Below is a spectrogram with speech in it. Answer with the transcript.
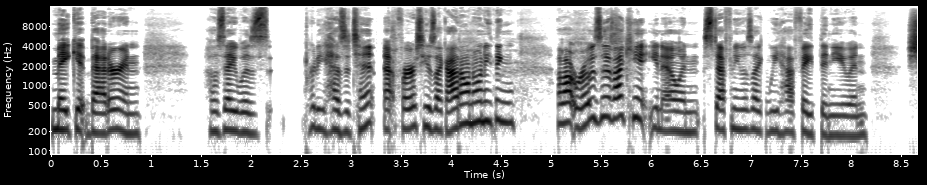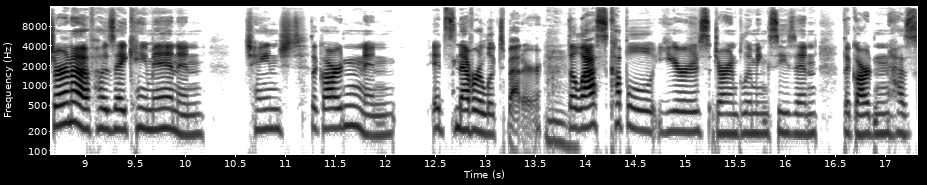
make it better. And Jose was pretty hesitant at first. He was like, I don't know anything about roses. I can't, you know. And Stephanie was like, We have faith in you. And sure enough, Jose came in and changed the garden and it's never looked better. Mm. The last couple years during blooming season, the garden has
